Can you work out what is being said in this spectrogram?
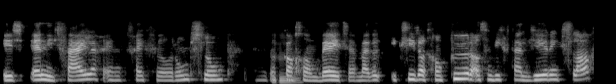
is en niet veilig en het geeft veel romslomp. Dat kan mm. gewoon beter. Maar dat, ik zie dat gewoon puur als een digitaliseringsslag.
